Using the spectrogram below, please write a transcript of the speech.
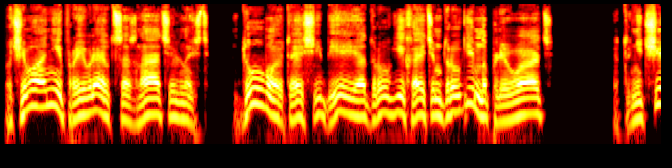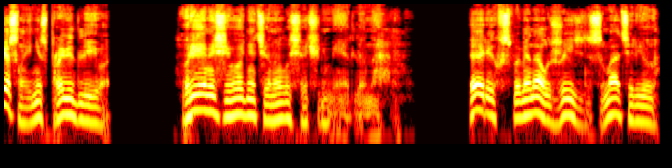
Почему они проявляют сознательность, думают и о себе, и о других, а этим другим наплевать? Это нечестно и несправедливо. Время сегодня тянулось очень медленно. Эрих вспоминал жизнь с матерью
